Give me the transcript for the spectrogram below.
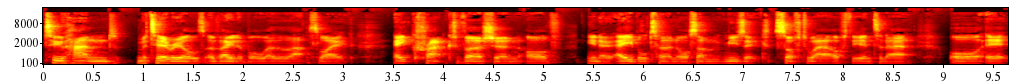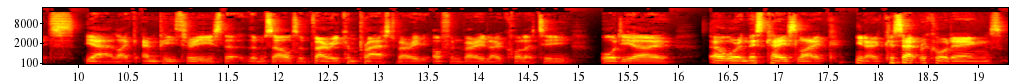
two hand materials available, whether that's like a cracked version of you know Ableton or some music software off the internet or it's yeah like mp3s that themselves are very compressed very often very low quality audio or in this case like you know cassette recordings.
